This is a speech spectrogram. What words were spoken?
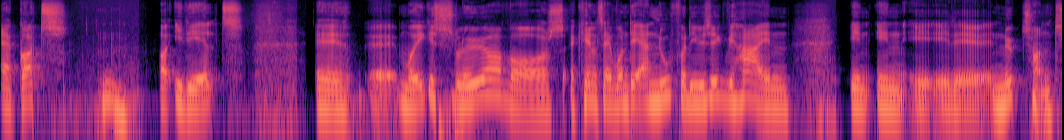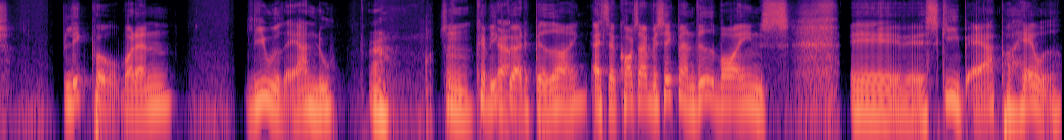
er godt mm. og ideelt, øh, øh, må ikke sløre vores erkendelse af, hvordan det er nu, fordi hvis ikke vi har en, en, en, et, et, et nøgtont blik på, hvordan livet er nu, ja. så mm. kan vi ikke ja. gøre det bedre. Ikke? Altså kort sagt, hvis ikke man ved, hvor ens øh, skib er på havet,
